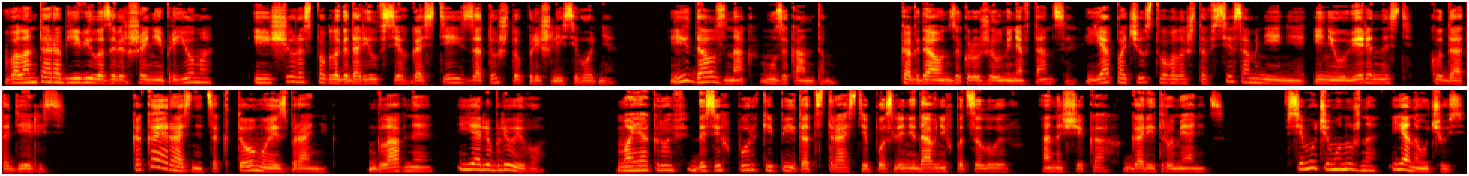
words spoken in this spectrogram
Волонтар объявил о завершении приема и еще раз поблагодарил всех гостей за то, что пришли сегодня. И дал знак музыкантам. Когда он закружил меня в танце, я почувствовала, что все сомнения и неуверенность куда-то делись. Какая разница, кто мой избранник? Главное, я люблю его. Моя кровь до сих пор кипит от страсти после недавних поцелуев, а на щеках горит румянец. Всему, чему нужно, я научусь.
